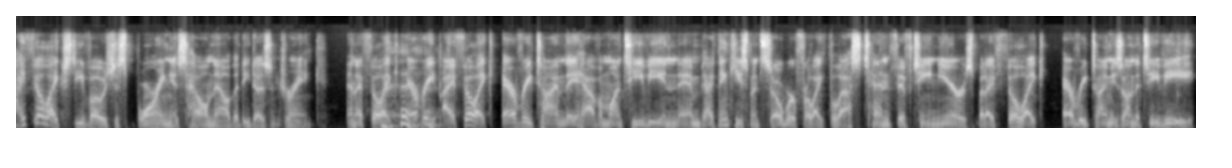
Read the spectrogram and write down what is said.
I feel like Steve-O is just boring as hell now that he doesn't drink. And I feel like every I feel like every time they have him on TV and, and I think he's been sober for like the last 10, 15 years, but I feel like every time he's on the TV,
